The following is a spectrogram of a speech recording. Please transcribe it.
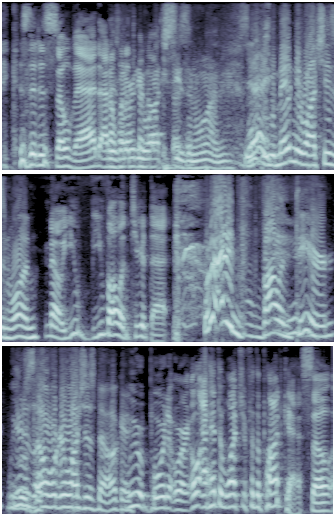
because it is so bad. I don't want to already turn off watched Discovery. season one. Yeah, you made me watch season one. No, you you volunteered that. What? I didn't volunteer. We You're were just bo- oh, we're gonna watch this now. Okay. we were bored at work. Oh, I had to watch it for the podcast. So.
